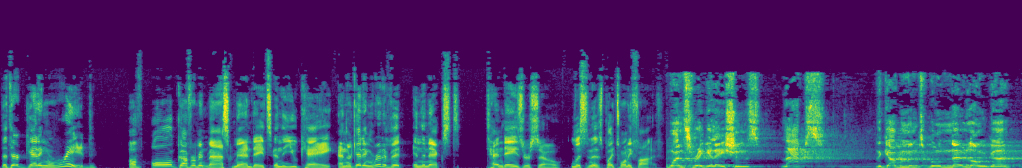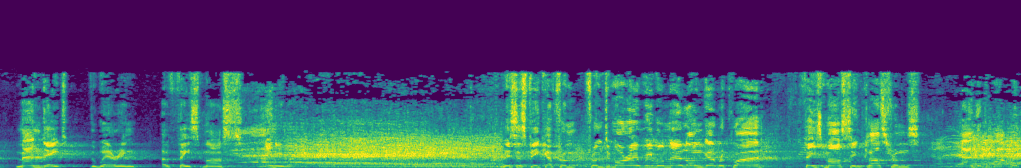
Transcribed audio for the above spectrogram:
that they're getting rid of all government mask mandates in the UK, and they're getting rid of it in the next 10 days or so. Listen to this, play 25. Once regulations lapse, the government will no longer mandate the wearing of face masks anywhere. Mr. Speaker, from, from tomorrow we will no longer require face masks in classrooms, and the Department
